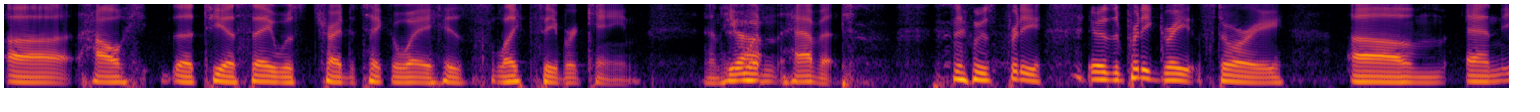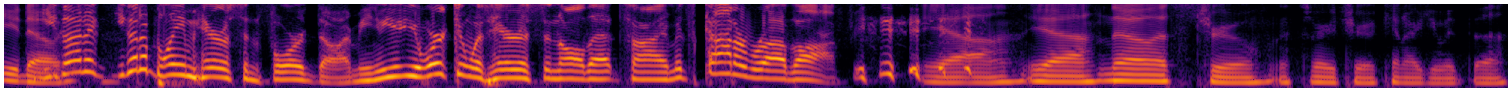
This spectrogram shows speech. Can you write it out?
uh, how he, the TSA was tried to take away his lightsaber cane, and he Yeah. wouldn't have it. it was pretty. It was a pretty great story. Um, and you know, You gotta you gotta blame Harrison Ford though. I mean, you, you're working with Harrison all that time. It's gotta rub off. yeah, yeah. No, that's true. That's very true. Can't argue with the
